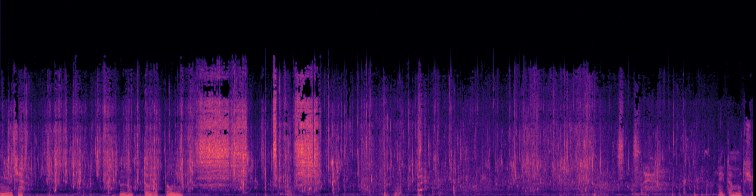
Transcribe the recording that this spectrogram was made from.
помельче. Но ну, тоже вполне. И там вот еще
